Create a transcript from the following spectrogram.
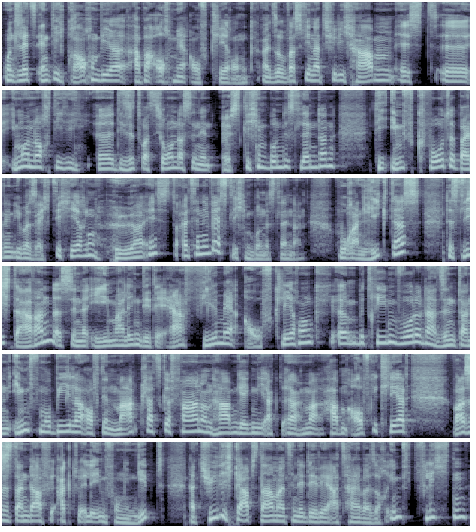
Und letztendlich brauchen wir aber auch mehr Aufklärung. Also was wir natürlich haben, ist äh, immer noch die, äh, die Situation, dass in den östlichen Bundesländern die Impfquote bei den über 60-Jährigen höher ist als in den westlichen Bundesländern. Woran liegt das? Das liegt daran, dass in der ehemaligen DDR viel mehr Aufklärung äh, betrieben wurde. Da sind dann Impfmobile auf den Marktplatz gefahren und haben, gegen die, äh, haben aufgeklärt, was es dann da für aktuelle Impfungen gibt gibt. Natürlich gab es damals in der DDR teilweise auch Impfpflichten,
